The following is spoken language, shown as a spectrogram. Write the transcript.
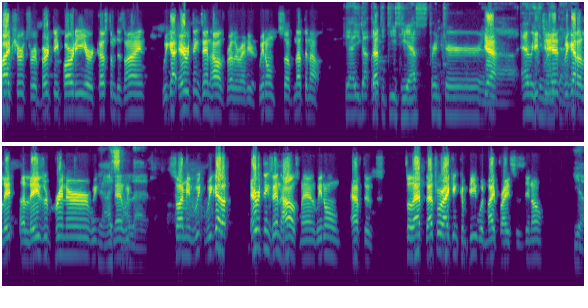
five shirts for a birthday party or a custom design, we got everything's in house, brother, right here. We don't sub nothing out. Yeah, you got like That- the DTF printer and Yeah. uh, everything DTS, like we got a, la- a laser printer. We, Yeah, I man, saw we, that. So I mean, we we got everything's in house, man. We don't have to. So that that's where I can compete with my prices, you know. Yeah,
